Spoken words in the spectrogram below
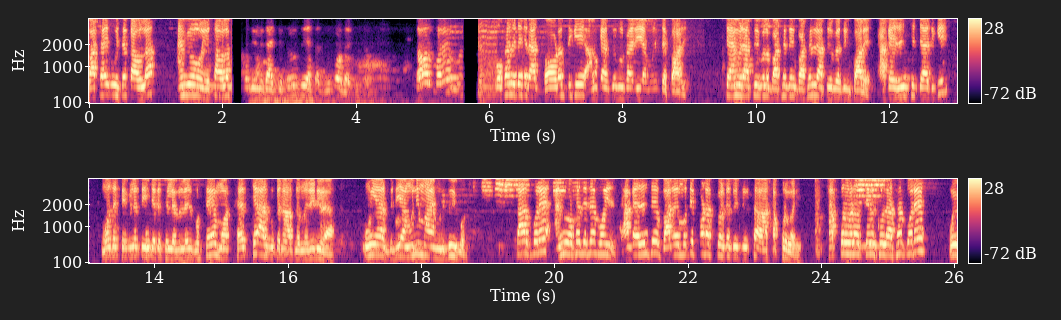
বাসায় বসে কাওলা আমি ওই কাওলা ওখানে দেখে রাত বারোটার দিকে আমাকে একজন বলবে রিয়া পারে। তো আমি রাত্রিবেলা বাসা থেকে বাসা থেকে রাত্রিবেলা দিকে পারে। ঢাকা এজেন্সির যায় দেখি, মদের টেবিলে তিন চারটে ছেলে পেলে বসতে মদ খাচ্ছে আর বুকে নেওয়ার জন্য রেডি হয়ে আছে। উনি আর রিয়ামণি মায়ামণি দুই বোন। তারপরে আমি ওখানে যেটা ওই ঢাকা এজেন্সি বারের মধ্যে পটাশ করে থাপ্পড় মারি। থাপ্পড় মারি হচ্ছে আমি চলে আসার পরে ওই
